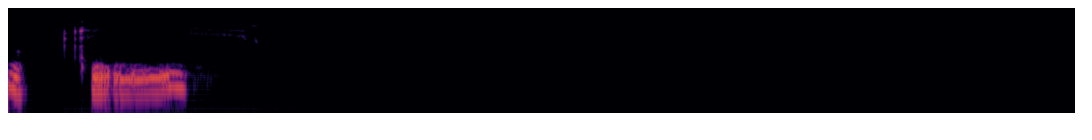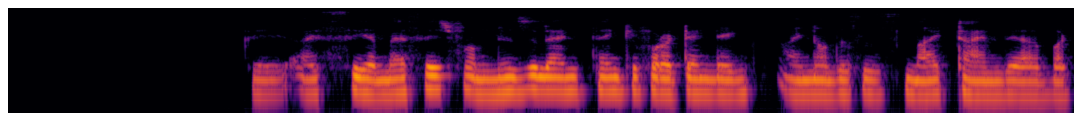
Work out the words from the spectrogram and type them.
Okay. Okay, I see a message from New Zealand. Thank you for attending. I know this is night time there, but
